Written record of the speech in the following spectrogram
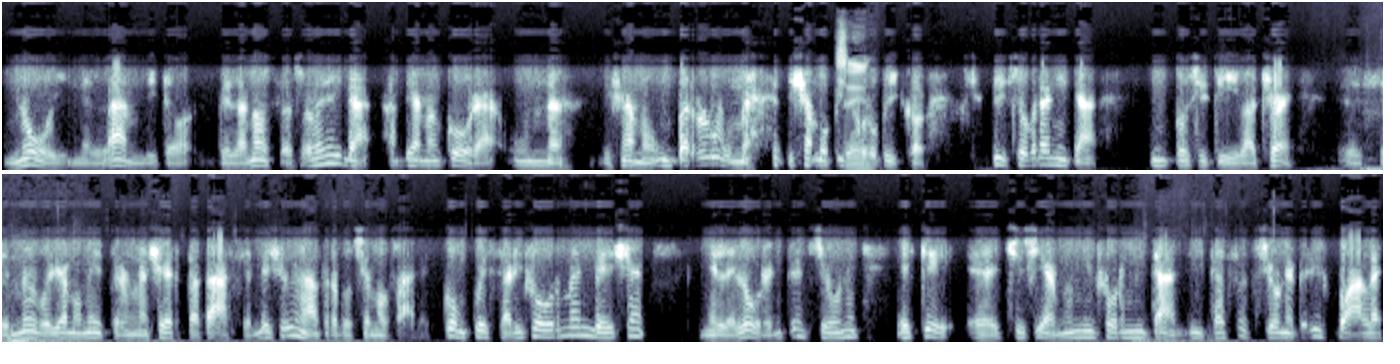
noi nell'ambito della nostra sovranità abbiamo ancora un, diciamo, un barlume, diciamo piccolo sì. piccolo, di sovranità impositiva, cioè eh, se noi vogliamo mettere una certa tassa invece di un'altra possiamo fare. Con questa riforma invece nelle loro intenzioni è che eh, ci sia un'uniformità di tassazione per il quale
